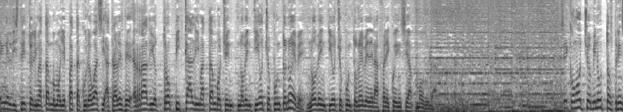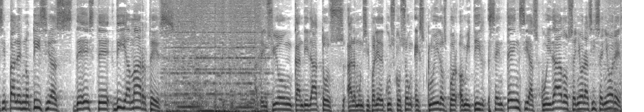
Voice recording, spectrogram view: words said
en el distrito de Limatambo, Mollepata, Curahuasi, a través de Radio Tropical Limatambo 98.9, 98.9 de la frecuencia modulada. Con ocho minutos principales noticias de este día martes. Atención, candidatos a la Municipalidad de Cusco son excluidos por omitir sentencias. Cuidado, señoras y señores.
